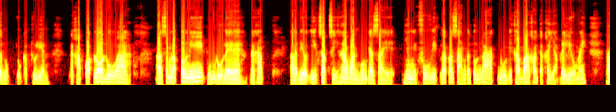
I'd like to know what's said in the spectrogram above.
สนุกอยู่กับทุเรียนนะครับ ก็รอดูว่าอ่าสำหรับต้นนี้ผมดูแลนะครับเดี๋ยวอีกสักสี่ห้าวัน ผมจะใส่ฮิวมิกฟูวิกแล้วก็สารกระตุ้นรากดูดีครับว่าเขาจะขยับได้เร็วไหมถ้า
